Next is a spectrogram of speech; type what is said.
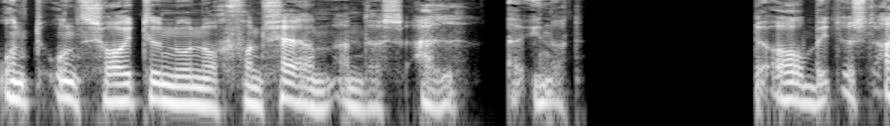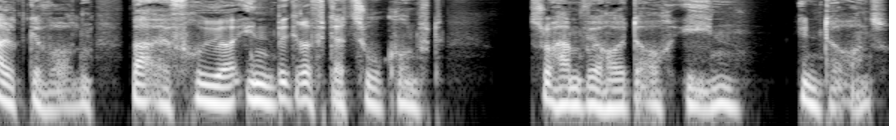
und uns heute nur noch von fern an das All erinnert. Der Orbit ist alt geworden, war er früher Inbegriff der Zukunft, so haben wir heute auch ihn hinter uns.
